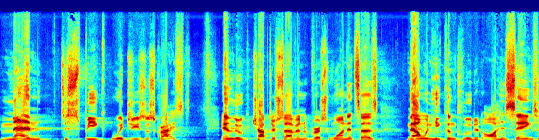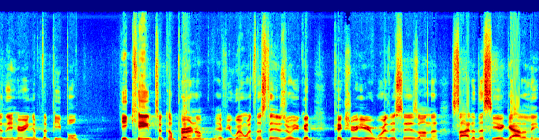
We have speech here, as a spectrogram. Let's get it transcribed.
men to speak with Jesus Christ. In Luke chapter 7, verse 1, it says, Now when he concluded all his sayings in the hearing of the people, he came to Capernaum. If you went with us to Israel, you could picture here where this is on the side of the Sea of Galilee.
